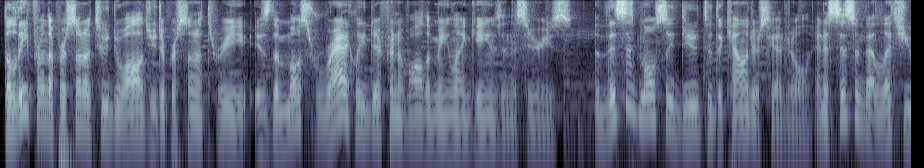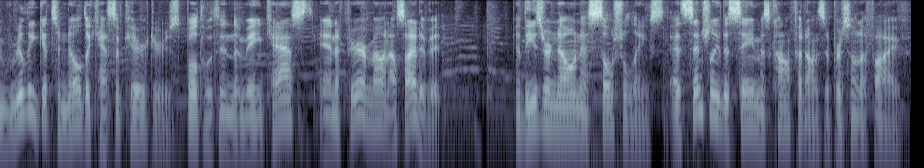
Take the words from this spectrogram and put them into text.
The leap from the Persona 2 duology to Persona 3 is the most radically different of all the mainline games in the series. This is mostly due to the calendar schedule, and a system that lets you really get to know the cast of characters, both within the main cast and a fair amount outside of it. These are known as social links, essentially the same as confidants in Persona 5.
